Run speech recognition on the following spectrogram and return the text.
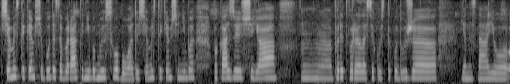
З чимось таким, що буде забирати ніби мою свободу, з чимось таким, що ніби показує, що я м, перетворилась якусь таку дуже я не знаю,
